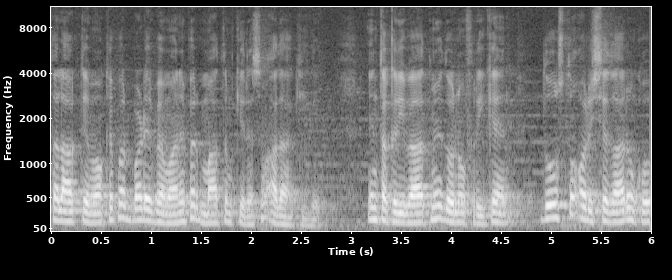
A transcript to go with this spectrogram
طلاق کے موقع پر بڑے پیمانے پر ماتم کی رسم ادا کی گئی۔ ان تقریبات میں دونوں فریقین دوستوں اور رشتہ داروں کو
